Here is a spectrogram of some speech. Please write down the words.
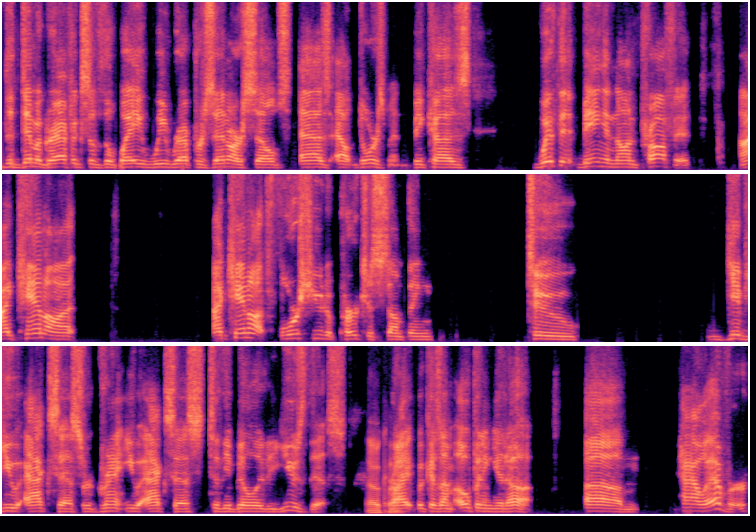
the demographics of the way we represent ourselves as outdoorsmen. Because with it being a nonprofit, I cannot, I cannot force you to purchase something to give you access or grant you access to the ability to use this. Okay. Right, because I'm opening it up. Um, however,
